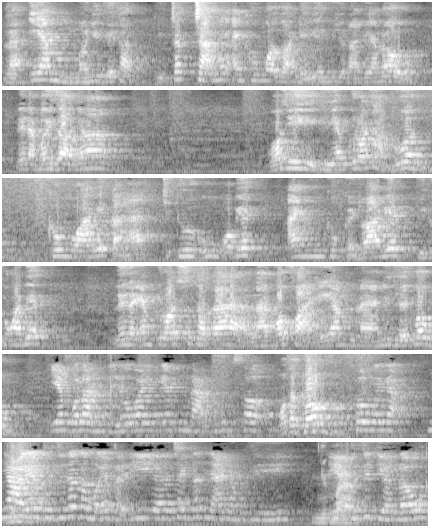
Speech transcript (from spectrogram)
là em mà như thế thật thì chắc chắn ấy, anh không bao giờ anh để yên chuyện này cho em đâu. Nên là bây giờ nhá có gì thì em cứ nói thẳng luôn. Không có ai biết cả. Chị thư cũng không có biết. Anh không kể cho ai biết thì không ai biết nên là em cứ nói sự thật ra là có phải em là như thế không? Em có làm như thế đâu anh em không làm em không sợ. Có thật không? Không anh ạ. Nhà Nhưng- em thứ đất đâu mà em phải đi ờ, tranh đất nhà anh làm gì? Nhưng thì mà- em thứ tiền đâu?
